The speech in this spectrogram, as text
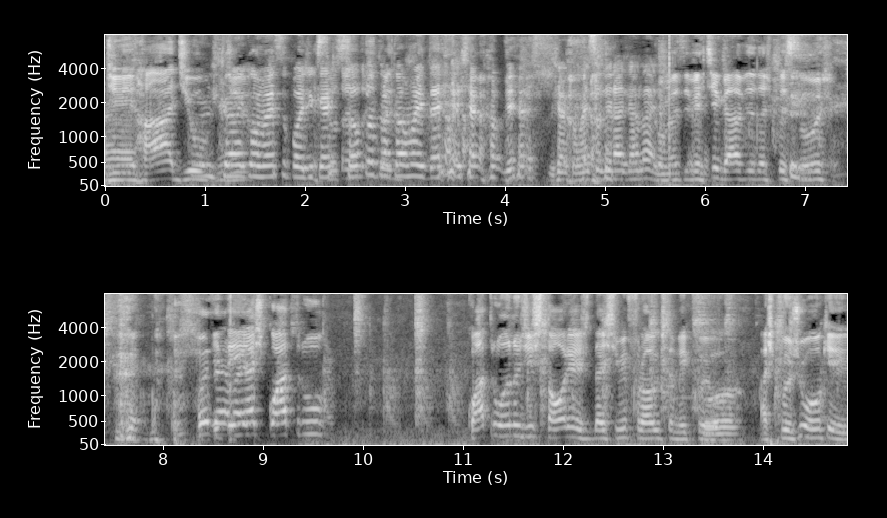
de rádio. Os de- caras começam o podcast só pra trocar uma ideia e já começa, já começa a virar jornalista. Começa a investigar a vida das pessoas. E é, tem as quatro. Quatro anos de histórias da Steam Frogs também, que foi o. Pô. Acho que foi o João que.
